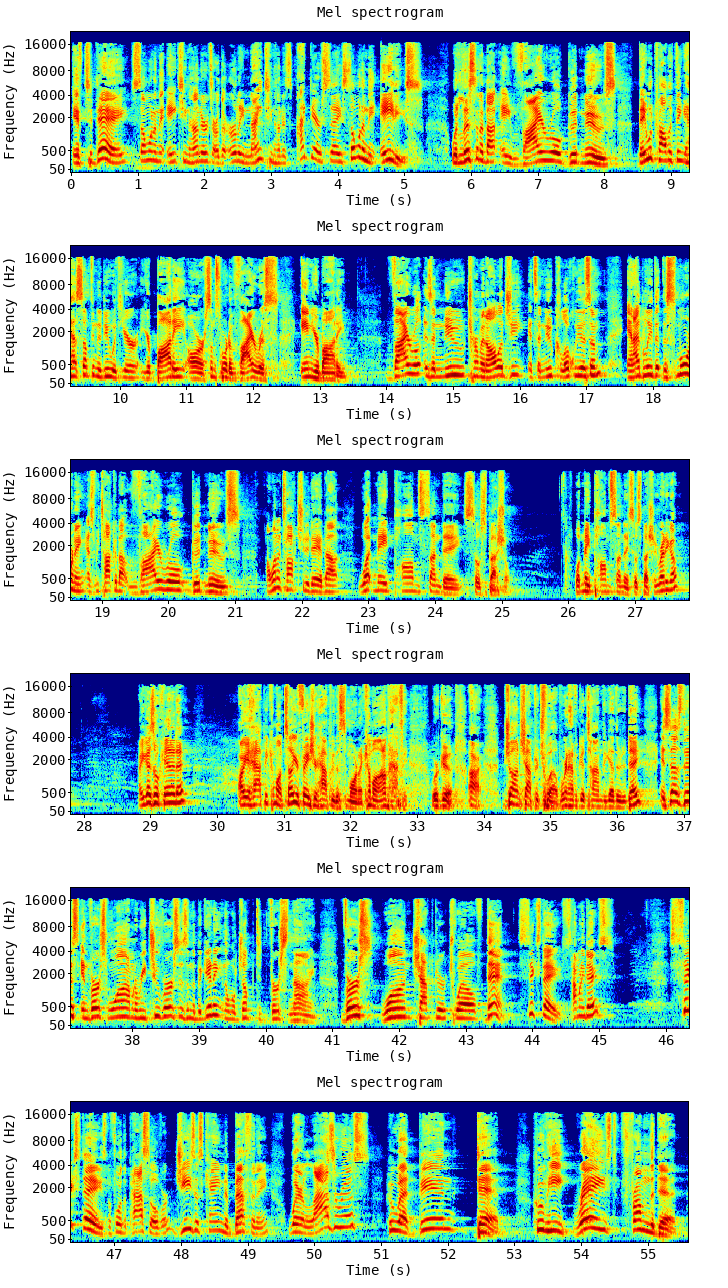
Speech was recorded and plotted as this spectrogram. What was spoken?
If today, someone in the 1800s or the early 1900s, I dare say someone in the 80s would listen about a viral good news, they would probably think it has something to do with your, your body or some sort of virus in your body. viral is a new terminology, it's a new colloquialism. And I believe that this morning, as we talk about viral good news, I want to talk to you today about what made Palm Sunday so special. What made Palm Sunday so special? You ready to go? Are you guys okay today? Are you happy? Come on, tell your face you're happy this morning. Come on, I'm happy. We're good. All right. John chapter 12. We're going to have a good time together today. It says this in verse 1. I'm going to read two verses in the beginning and then we'll jump to verse 9. Verse 1, chapter 12. Then, six days. How many days? Six days before the Passover, Jesus came to Bethany where Lazarus, who had been dead, whom he raised from the dead,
